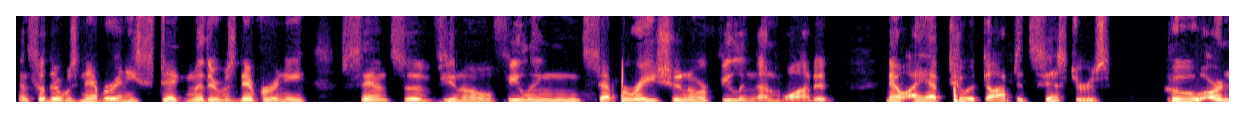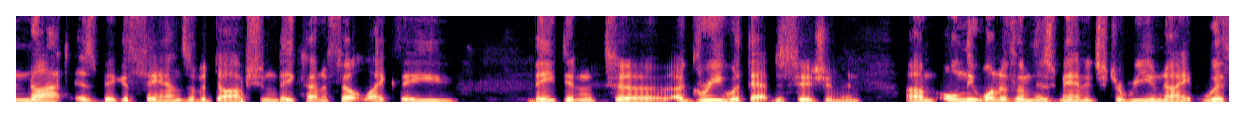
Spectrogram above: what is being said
And so there was never any stigma. There was never any sense of, you know, feeling separation or feeling unwanted. Now, I have two adopted sisters who are not as big of fans of adoption. They kind of felt like they they didn't uh, agree with that decision. And um, only one of them has managed to reunite with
